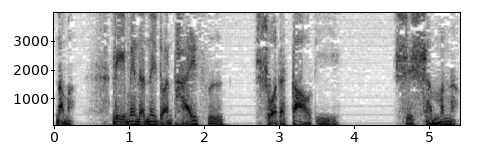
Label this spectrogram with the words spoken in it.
那么里面的那段台词说的到底是什么呢？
